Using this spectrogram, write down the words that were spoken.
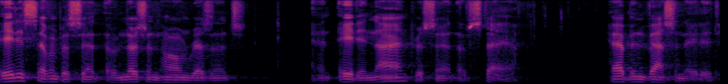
87% of nursing home residents and 89% of staff have been vaccinated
